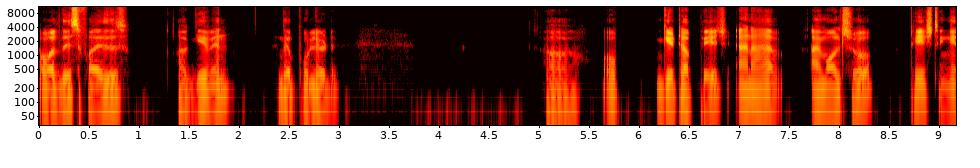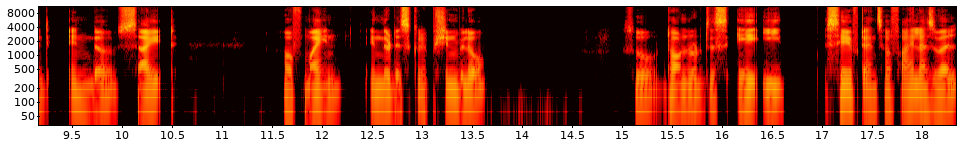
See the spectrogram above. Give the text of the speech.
All these files are given. The Pulid uh, github page and i have i'm also pasting it in the site of mine in the description below. So download this ae safe tensor file as well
